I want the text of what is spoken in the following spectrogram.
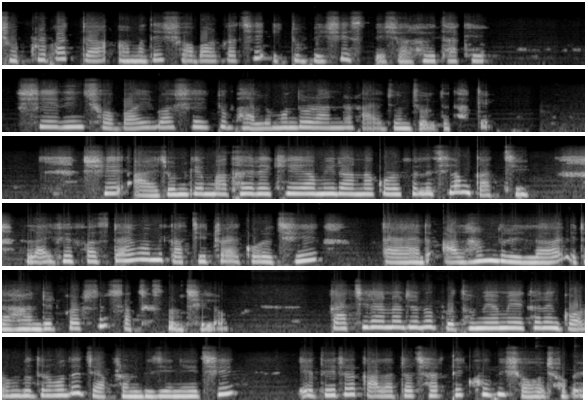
শুক্রবারটা আমাদের সবার কাছে একটু বেশি স্পেশাল হয়ে থাকে। সেদিন সবাই বাসায় একটু ভালো মন্দ রান্নার আয়োজন চলতে থাকে। সে আয়োজনকে মাথায় রেখে আমি রান্না করে ফেলেছিলাম কাচ্চি। লাইফে ফার্স্ট টাইম আমি কাচ্চি ট্রাই করেছি অ্যান্ড আলহামদুলিল্লাহ এটা হান্ড্রেড পার্সেন্ট সাকসেসফুল ছিল। কাচ্চি রান্নার জন্য প্রথমে আমি এখানে গরম দুধের মধ্যে জাফরান ভিজিয়ে নিয়েছি। এতে এটার কালারটা ছাড়তে খুবই সহজ হবে।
